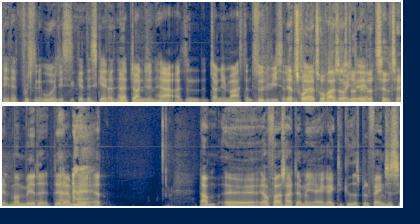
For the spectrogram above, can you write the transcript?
Det er da fuldstændig urealistisk, at det sker i den her dungeon her, og sådan Dungeon Master tydeligvis Jeg tror, jeg tror faktisk også, det var det, der tiltalte mig med det, det der med, at der, øh, jeg har før sagt det med, at jeg ikke rigtig gider at spille fantasy,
